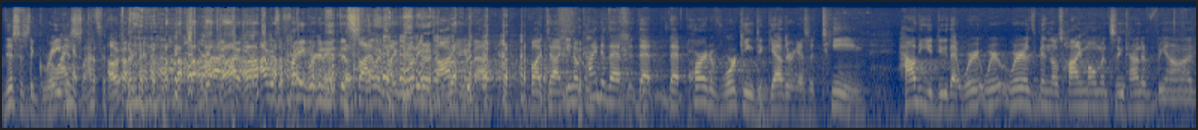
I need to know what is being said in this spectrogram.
this is the greatest. Oh, I had lots of them. okay. okay. I, I, I, was afraid we're going to hit this silence. Like, what are you talking about? But uh, you know, kind of that that that part of working together as a team. How do you do that? Where where where has been those high moments and kind of you know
